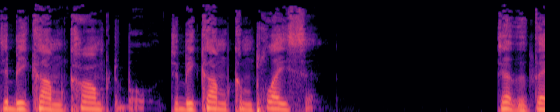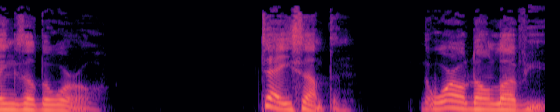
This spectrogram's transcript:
to become comfortable, to become complacent to the things of the world. Tell you something, the world don't love you.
